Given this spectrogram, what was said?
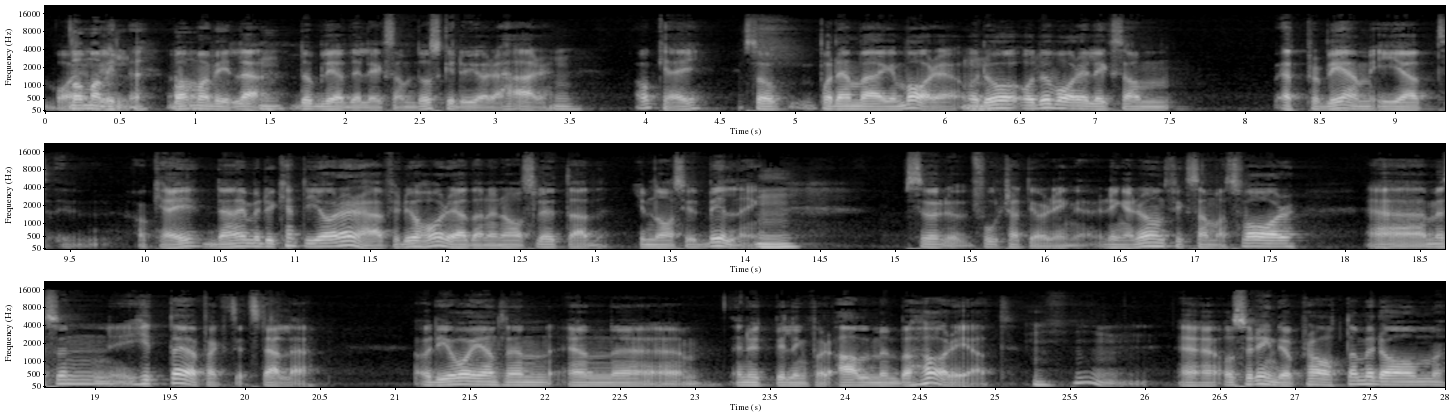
Vad jag man vill- ville. Vad Ja. man ville. Då blev det liksom, då ska du göra det här. Okej, så på den vägen var det. Och, då, och då var det liksom ett problem i att okej, nej men du kan inte göra det här för du har redan en avslutad gymnasieutbildning. Så då fortsatte jag ringa, ringa runt, fick samma svar. Eh, men sen hittade jag faktiskt ett ställe. Och det var egentligen en, eh, en utbildning för allmän behörighet. Eh, och så ringde jag och pratade med dem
